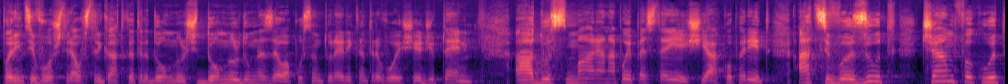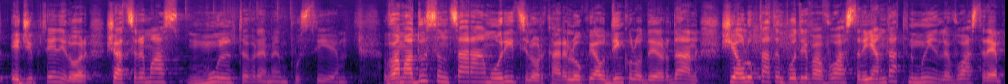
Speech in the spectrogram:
Părinții voștri au strigat către Domnul și Domnul Dumnezeu a pus întuneric între voi și egipteni. A adus marea înapoi peste ei și i-a acoperit. Ați văzut ce am făcut egiptenilor și ați rămas multă vreme în pustie. V-am adus în țara amoriților care locuiau dincolo de Iordan și i-au luptat împotriva voastră. I-am dat în mâinile voastre.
